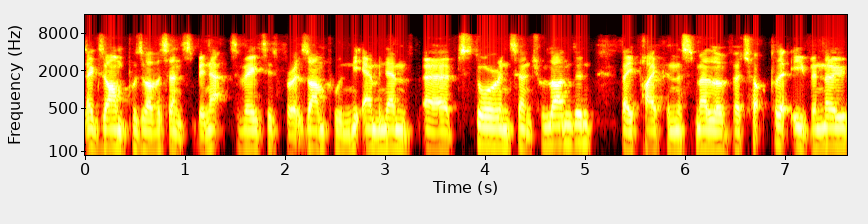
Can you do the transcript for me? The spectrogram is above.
examples of other senses being activated. For example, in the M&M uh, store in central London, they pipe in the smell of uh, chocolate, even though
